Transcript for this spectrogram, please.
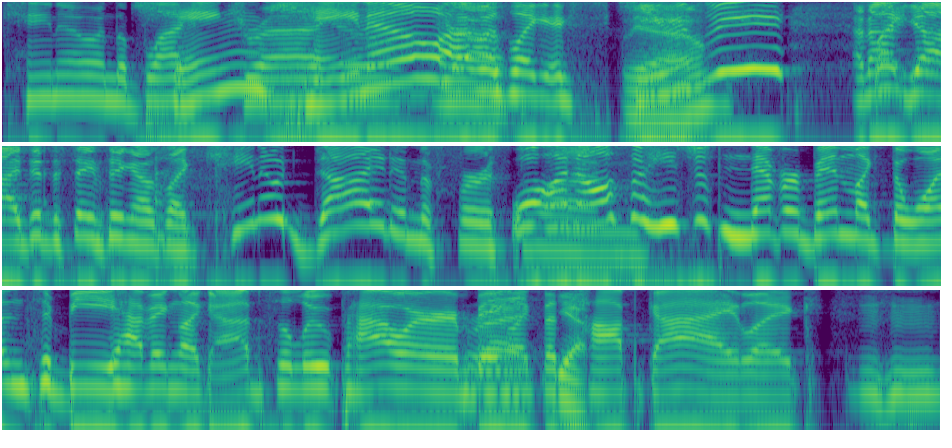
Kano and the Black King Dragon. Kano? Yeah. I was like, excuse Yeah. me? and I, yeah, I did the same thing. I was like, Kano died in the first. Well, one. and also he's just never been like the one to be having like absolute power and being like the Yeah. top guy. Like, mm-hmm.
